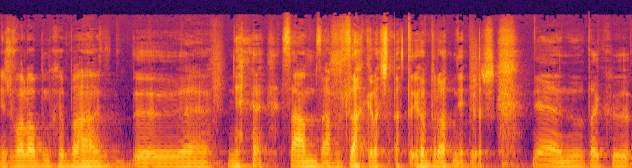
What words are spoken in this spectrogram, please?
Już wolałbym chyba yy, nie, sam, sam zagrać na tej obronie, wiesz. Nie, no tak y,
